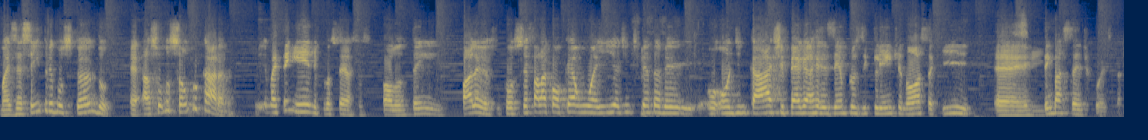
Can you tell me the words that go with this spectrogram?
Mas é sempre buscando é, a solução para o cara, né? Mas tem N processos, Paulo. Tem. Fala, se você falar qualquer um aí, a gente tenta ver onde encaixa e pega exemplos de cliente nosso aqui. É, tem bastante coisa, cara.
